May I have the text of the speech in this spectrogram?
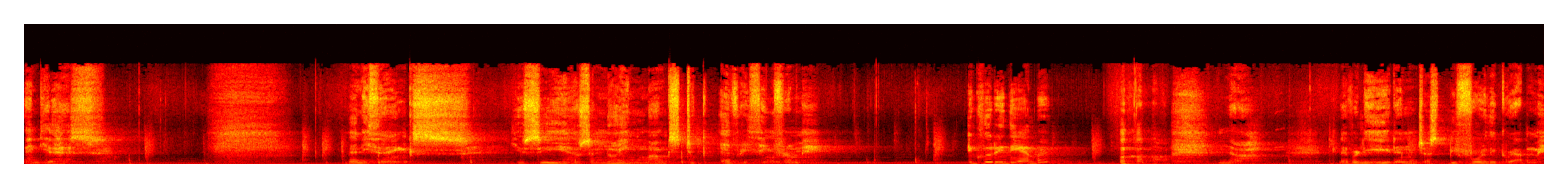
And yes, many thanks. You see, those annoying monks took everything from me. Including the amber? no, cleverly hidden just before they grabbed me.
